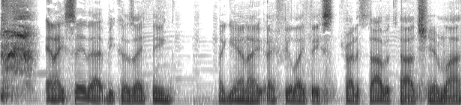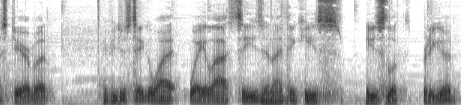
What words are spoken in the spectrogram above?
and I say that because I think again, I, I feel like they try to sabotage him last year. But if you just take away, away last season, I think he's he's looked pretty good.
